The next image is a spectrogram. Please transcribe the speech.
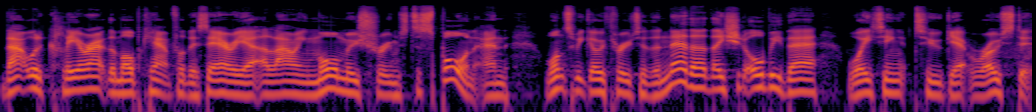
that would clear out the mob cap for this area, allowing more mooshrooms to spawn, and once we go through to the nether, they should all be there waiting to get roasted.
